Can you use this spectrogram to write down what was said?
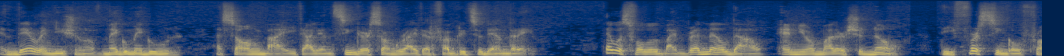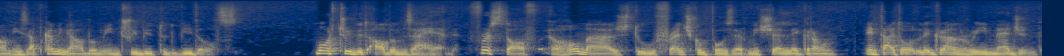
and their rendition of Megu Megun, a song by Italian singer-songwriter Fabrizio De André. That was followed by Brad Mehldau and Your Mother Should Know, the first single from his upcoming album in tribute to the Beatles. More tribute albums ahead. First off, a homage to French composer Michel Legrand, entitled Legrand Reimagined,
